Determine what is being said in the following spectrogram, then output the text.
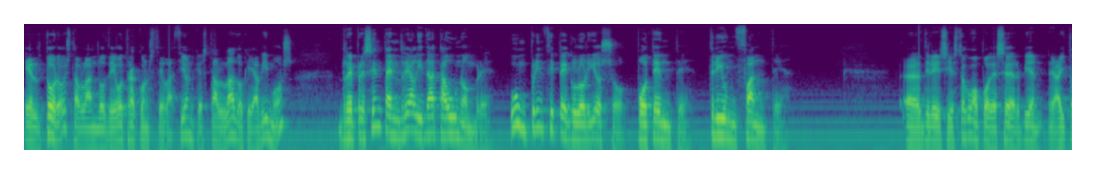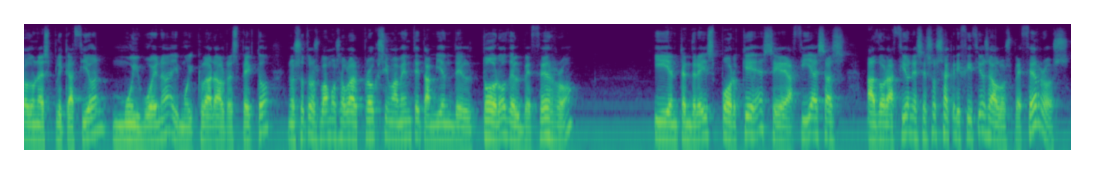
el toro, está hablando de otra constelación que está al lado que ya vimos, representa en realidad a un hombre, un príncipe glorioso, potente, triunfante, eh, diréis, ¿y esto cómo puede ser? Bien, eh, hay toda una explicación muy buena y muy clara al respecto. Nosotros vamos a hablar próximamente también del toro, del becerro, y entenderéis por qué se hacía esas adoraciones, esos sacrificios a los becerros,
